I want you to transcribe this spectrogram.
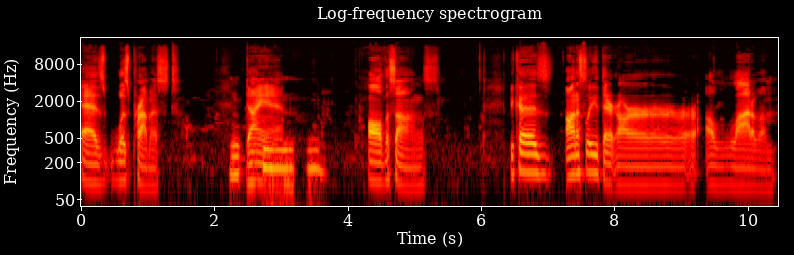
as was promised, mm-hmm. Diane, all the songs. Because honestly, there are a lot of them.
